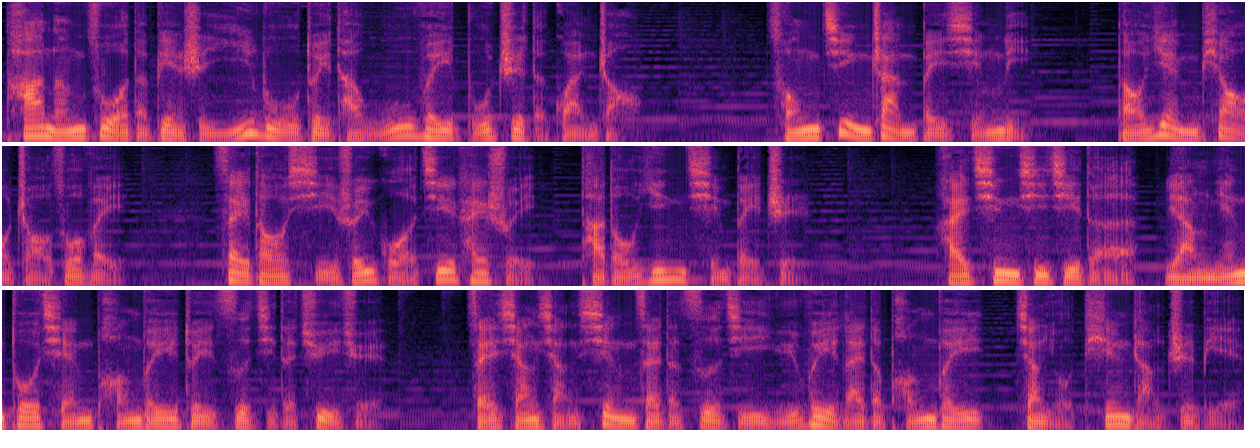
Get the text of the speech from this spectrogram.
他能做的便是一路对他无微不至的关照，从进站备行李，到验票找座位，再到洗水果接开水，他都殷勤备至。还清晰记得两年多前彭威对自己的拒绝，再想想现在的自己与未来的彭威将有天壤之别。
